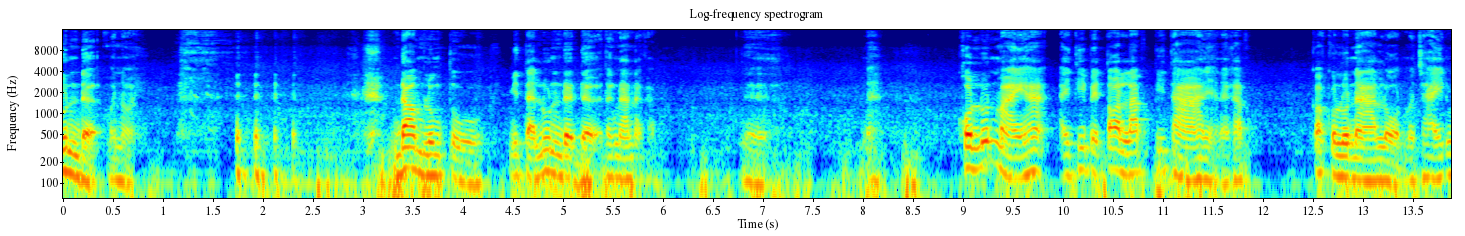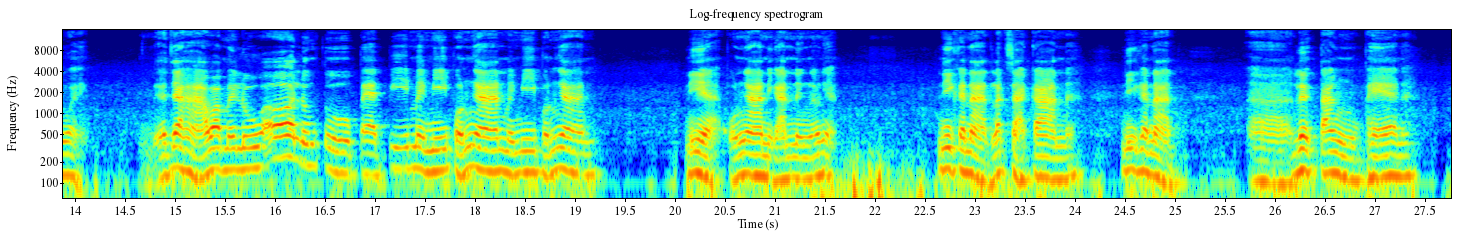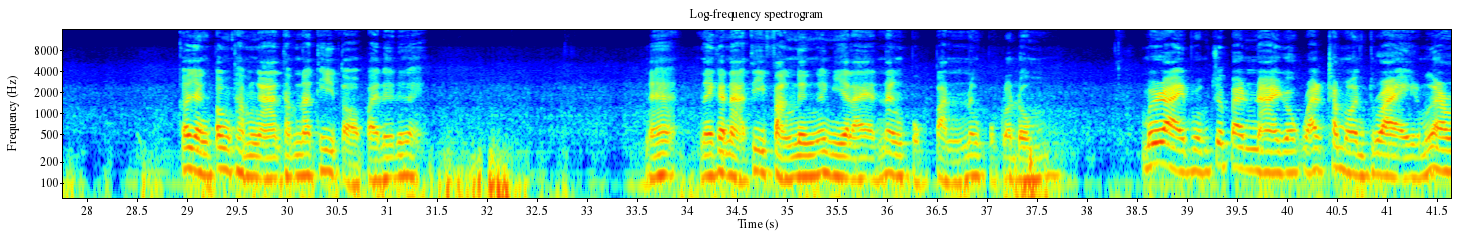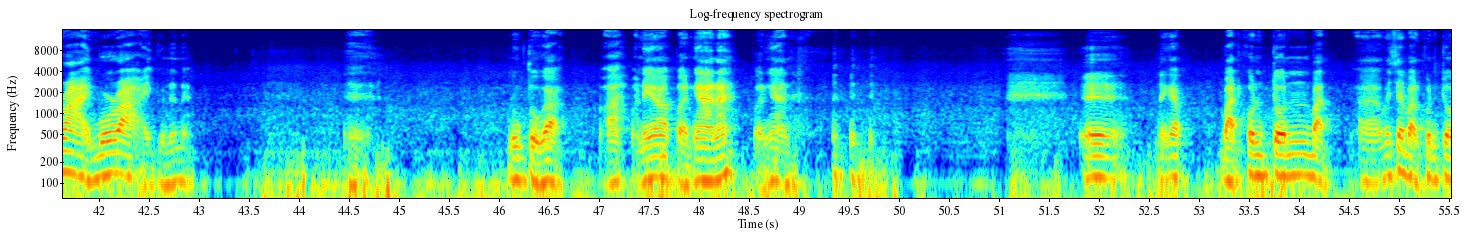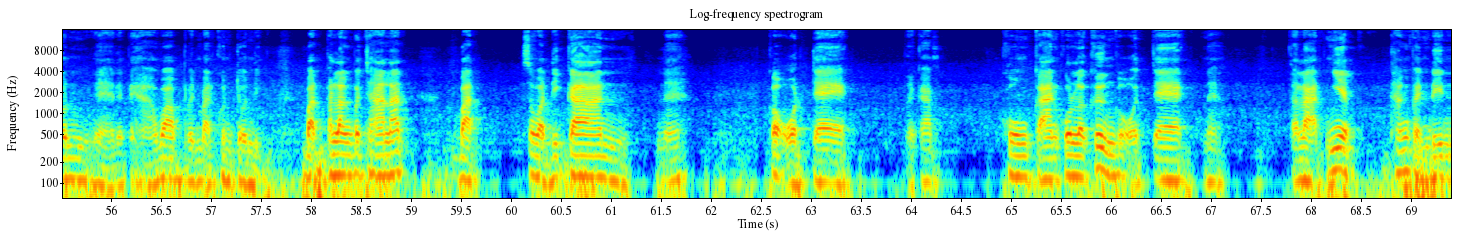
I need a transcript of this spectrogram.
รุ่นเดอะมาหน่อยด้อมลุงตู่ มีแต่รุ่นเดอะๆทั้งนั้นนะครับเออนะคนรุ่นใหม่ฮะไอที่ไปต้อนรับพิธาเนี่ยนะครับ ก็กรุณาโหลดมาใช้ด้วย เดี๋ยวจะหาว่าไม่รู้ว่าเออลุงตู่แปดปีไม่มีผลงานไม่มีผลงาน เนี่ยผลงานอีกอันหนึ่งแล้วเนี่ยนี่ขนาดรักษาการนะนี่ขนาดเเลือกตั้งแพ้นะ ก็ยังต้องทำงานทำหน้าที่ต่อไปเรื่อยๆนะฮะ ในขณะที่ฝั่งหนึ่งไม่มีอะไรนั่งปลุกปั่นนั่งปลุกระดม เมื่อไรผมจะเป็นนายกรัฐมนตรีเมื่อไรเมื่อไรอยู่นั่นนะเออลุงตู่ก็อะวันนี้มาเปิดงานนะ เปิดงาน เออนะครับ บัตรคนจนบัตรอ่าไม่ใช่บัตรคนจนแหมเดี๋ยวไปหาว่าเป็นบัตรคนจนอีก บัตรพลังประชารัฐ บัตรสวัสดิการนะ ก็อดแจก นะครับ โครงการคนละครึ่งก็อดแจกนะตลาดเงียบทั้งแผ่นดิน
